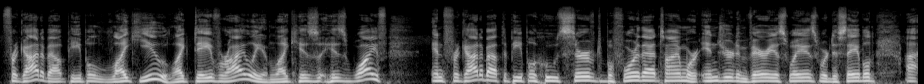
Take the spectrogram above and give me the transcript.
forgot about people like you, like Dave Riley and like his his wife and forgot about the people who served before that time, were injured in various ways, were disabled. Uh,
